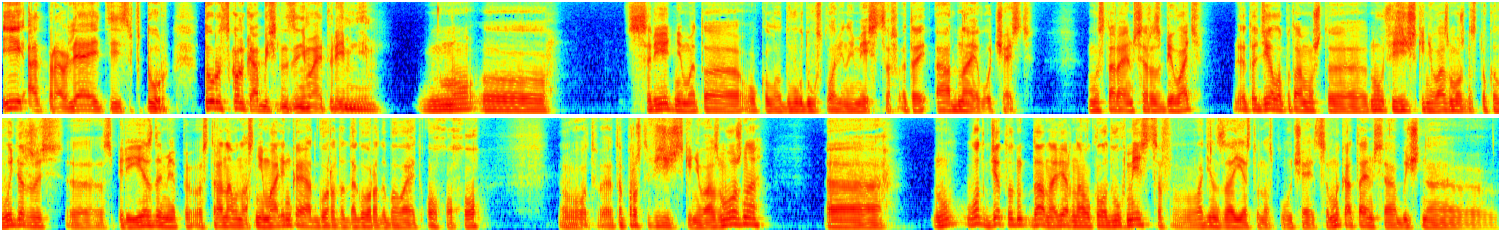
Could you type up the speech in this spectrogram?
и отправляетесь в тур. Тур сколько обычно занимает времени? Ну, э, в среднем это около двух-двух с половиной месяцев. Это одна его часть. Мы стараемся разбивать это дело, потому что ну, физически невозможно столько выдержать э, с переездами. Страна у нас не маленькая, от города до города бывает ох-охо. Вот. Это просто физически невозможно. Э, вот где-то, да, наверное, около двух месяцев в один заезд у нас получается. Мы катаемся обычно э,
